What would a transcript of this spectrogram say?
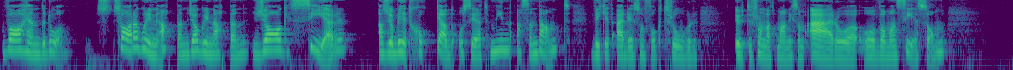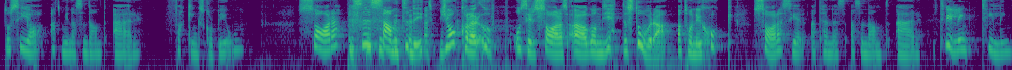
vad händer då? Sara går in i appen, jag går in i appen, jag ser, alltså jag blir helt chockad och ser att min ascendant, vilket är det som folk tror utifrån att man liksom är och, och vad man ses som, då ser jag att min ascendant är fucking skorpion. Sara, precis samtidigt, jag kollar upp och ser Saras ögon jättestora, att hon är i chock. Sara ser att hennes ascendant är Tvilling. tvilling.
